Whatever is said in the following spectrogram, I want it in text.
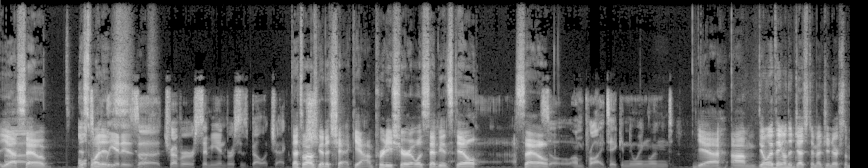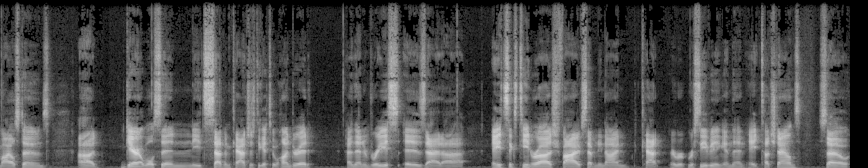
Yeah, Uh, so this one is. it is uh, Trevor Siemian versus Belichick. That's what I was gonna check. Yeah, I'm pretty sure it was Simeon still. So, So I'm probably taking New England. yeah, um, the only thing on the Jets to mention are some milestones. Uh, Garrett Wilson needs seven catches to get to 100, and then Breece is at uh, 816 rush, 579 cat er, receiving, and then eight touchdowns. So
